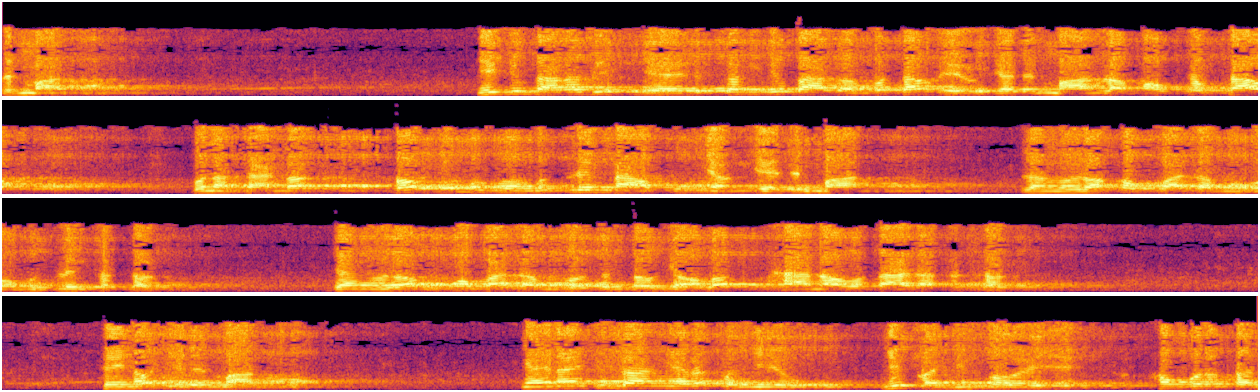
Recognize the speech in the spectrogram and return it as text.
định mệnh như chúng ta đã biết, về đức tin chúng ta gồm có sáu điều, và định mệnh là một trong sáu của nền tảng đó. Đối với một người Muslim nào phủ nhận về định mệnh là người đó không phải là một người Muslim thật sự. Và người đó cũng không phải là một người tin tưởng vào Allah Subhanahu wa Ta'ala thật sự. Thì nói về định mệnh, ngày nay chúng ta nghe rất là nhiều, nhất là những người không có đức tin.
